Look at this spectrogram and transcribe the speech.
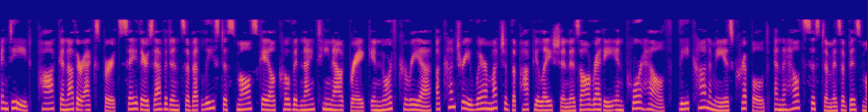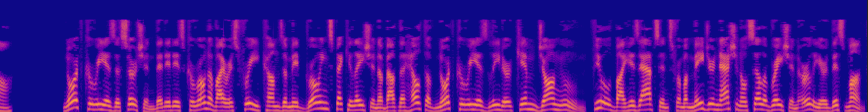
Indeed, Pak and other experts say there's evidence of at least a small-scale COVID-19 outbreak in North Korea, a country where much of the population is already in poor health, the economy is crippled, and the health system is abysmal. North Korea's assertion that it is coronavirus-free comes amid growing speculation about the health of North Korea's leader Kim Jong-un, fueled by his absence from a major national celebration earlier this month.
